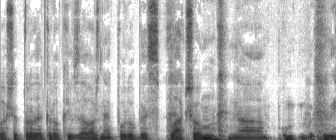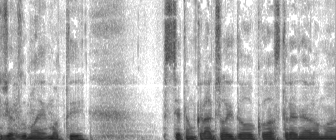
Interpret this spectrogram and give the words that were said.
vaše prvé kroky v závažnej porube s plačom na lyžiach z umelej moty. Ste tam kráčali dookola s trénerom a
